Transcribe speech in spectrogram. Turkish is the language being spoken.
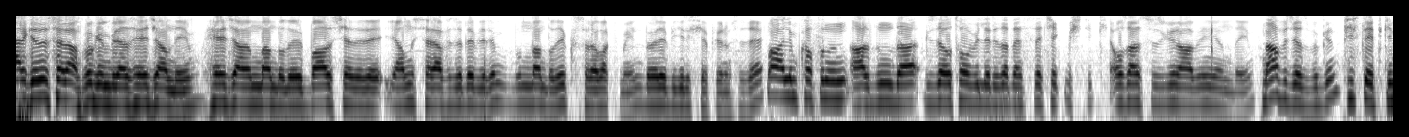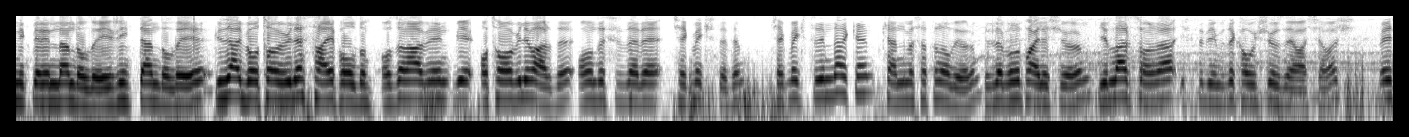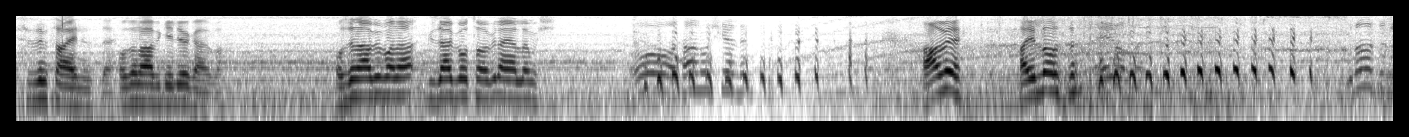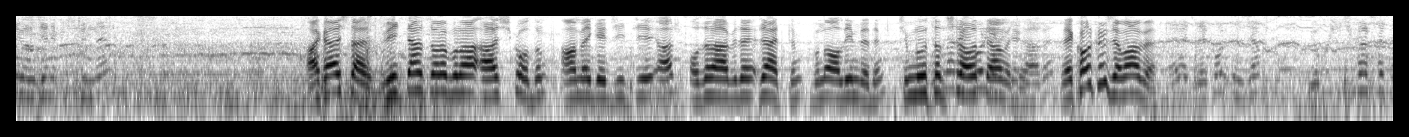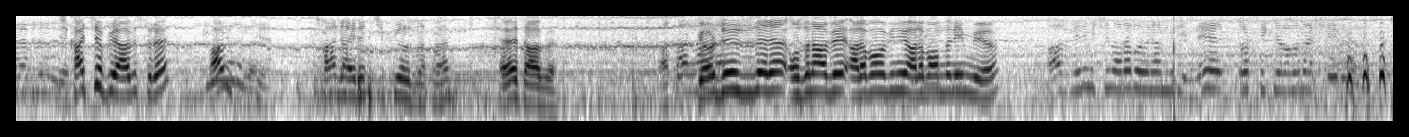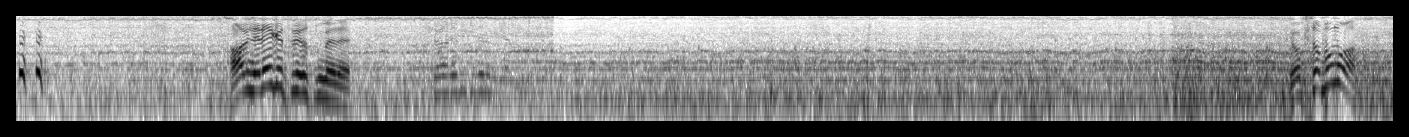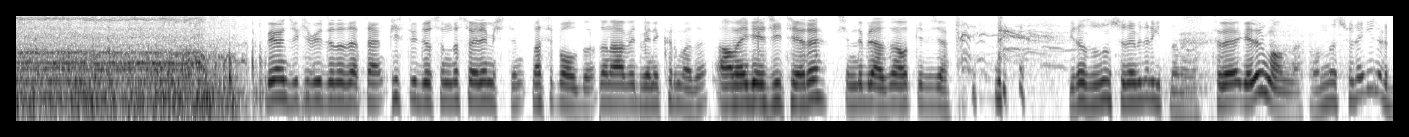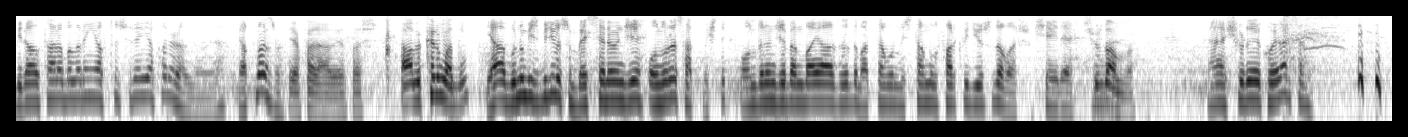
Herkese selam. Bugün biraz heyecanlıyım. Heyecanımdan dolayı bazı şeyleri yanlış telaffuz edebilirim. Bundan dolayı kusura bakmayın. Böyle bir giriş yapıyorum size. Malum kapının ardında güzel otomobilleri zaten size çekmiştik. Ozan Süzgün abinin yanındayım. Ne yapacağız bugün? Pist etkinliklerinden dolayı, ringden dolayı güzel bir otomobile sahip oldum. Ozan abinin bir otomobili vardı. Onu da sizlere çekmek istedim. Çekmek istedim derken kendime satın alıyorum. Sizle bunu paylaşıyorum. Yıllar sonra istediğimize kavuşuyoruz yavaş yavaş. Ve sizin sayenizde. Ozan abi geliyor galiba. Ozan abi bana güzel bir otomobil ayarlamış. Oo Atahan hoş geldin. Abi hayırlı olsun. Eyvallah. Bunu hazırlıyoruz yeni püskünle. Arkadaşlar ringden sonra buna aşık oldum. AMG GTR. Ozan abi de rica ettim. Bunu alayım dedim. Şimdi bunun satışını rekor alıp devam gelecek edeceğiz. Rekor kıracağım abi. Evet rekor kıracağım. Yokuşu çıkarsa kırabiliriz. ya. Kaç yapıyor abi süre? Var mı Bilmiyorum süre? ki. Sağ gayret çıkıyoruz Atahan. Evet abi. Ne Gördüğünüz üzere Ozan abi arabama biniyor, arabamdan inmiyor. Abi benim için araba önemli değil. Ne dört teker olan her şeye binerim. Abi nereye götürüyorsun beni? Şöyle bir gidelim gel. Yoksa bu mu? Bir önceki videoda zaten pist videosunda söylemiştim. Nasip oldu. Ozan abi beni kırmadı. AMG GTR'ı şimdi birazdan alıp gideceğim. Biraz uzun sürebilir gitmen ama. Süre gelir mi onunla? Onunla süre gelir. 1.6 arabaların yaptığı süreyi yapar herhalde o ya. Yapmaz mı? Yapar abi yapar. Abi kırmadın. Ya bunu biz biliyorsun 5 sene önce Onur'a satmıştık. Ondan önce ben bayağı hazırladım. Hatta bunun İstanbul Fark videosu da var şeyde. Şuradan mı? Ha şuraya koyarsan.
